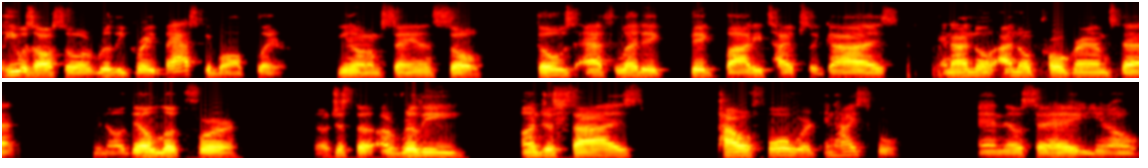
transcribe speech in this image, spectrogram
he was also a really great basketball player. You know what I'm saying? So those athletic, big body types of guys, and I know I know programs that, you know, they'll look for, you know, just a, a really undersized power forward in high school, and they'll say, hey, you know,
